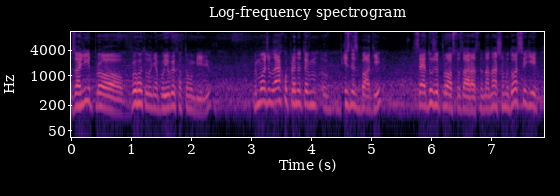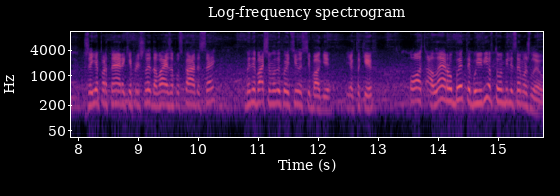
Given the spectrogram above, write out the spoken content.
Взагалі про виготовлення бойових автомобілів. Ми можемо легко прийняти в бізнес баги. Це дуже просто зараз на нашому досвіді. Вже є партнери, які прийшли, давай запускати це. Ми не бачимо великої цінності баги, як таких. От, але робити бойові автомобілі це можливо.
